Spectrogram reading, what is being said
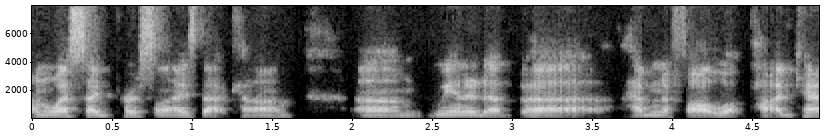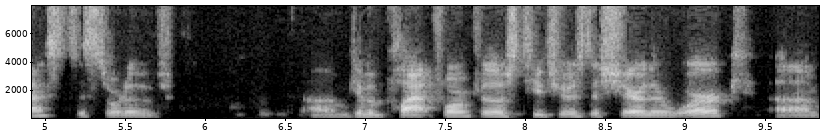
on westsidepersonalizes.com. Um, we ended up uh, having a follow up podcast to sort of um, give a platform for those teachers to share their work. Um,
